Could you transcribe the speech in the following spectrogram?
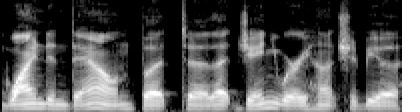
winding down, but uh, that January hunt should be a-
